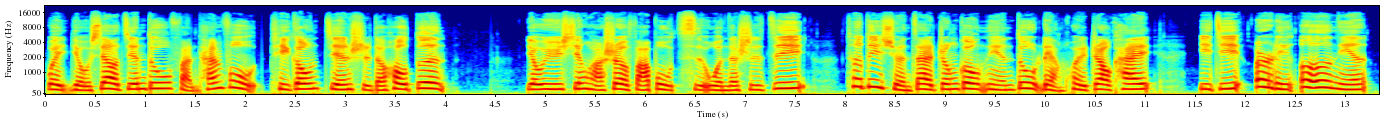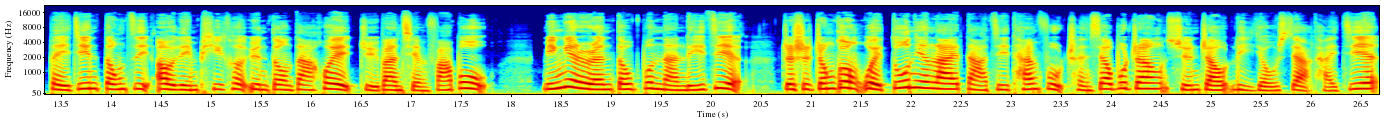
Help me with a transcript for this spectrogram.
为有效监督反贪腐提供坚实的后盾。由于新华社发布此文的时机，特地选在中共年度两会召开。以及二零二二年北京冬季奥林匹克运动大会举办前发布，明眼人都不难理解，这是中共为多年来打击贪腐成效不彰寻找理由下台阶，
